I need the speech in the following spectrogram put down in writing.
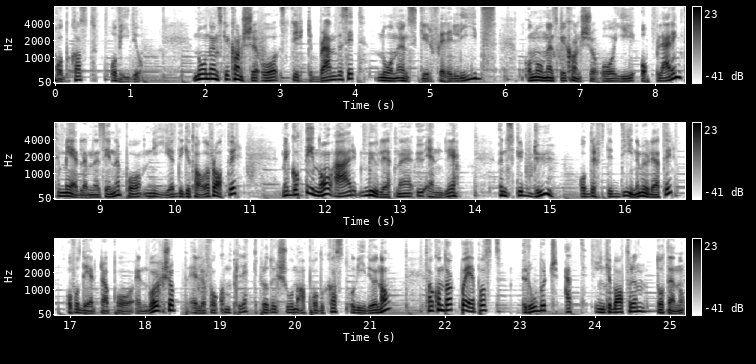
podkast og video. Noen ønsker kanskje å styrke brandet sitt, noen ønsker flere leads, og noen ønsker kanskje å gi opplæring til medlemmene sine på nye digitale flater. Med godt innhold er mulighetene uendelige. Ønsker du å drøfte dine muligheter, og få delta på en workshop eller få komplett produksjon av podkast og videoinnhold, ta kontakt på e-post robert at inkubatoren.no.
